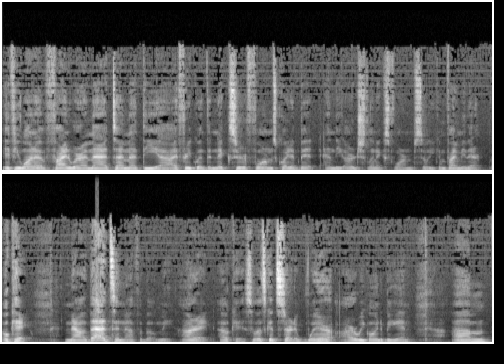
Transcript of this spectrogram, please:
if you want to find where I'm at, I'm at the uh, I frequent the Nixer forums quite a bit and the Arch Linux forums, so you can find me there. Okay, now that's enough about me. All right, okay, so let's get started. Where are we going to begin? Um,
